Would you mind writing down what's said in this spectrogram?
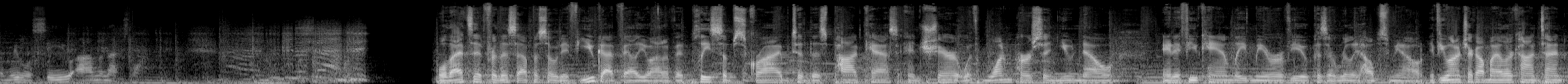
and we will see you on the next one. Well, that's it for this episode. If you got value out of it, please subscribe to this podcast and share it with one person you know. And if you can, leave me a review because it really helps me out. If you want to check out my other content,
